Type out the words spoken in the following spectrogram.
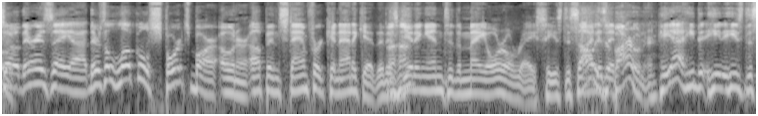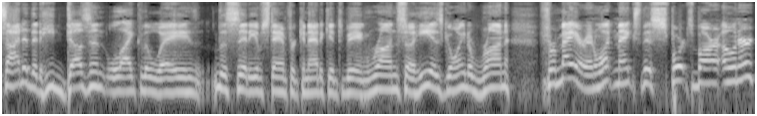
So there is a uh, there's a local sports bar owner up in Stamford, Connecticut, that is getting into the mayoral race. He's decided Uh-huh. Oh, he's a that, bar owner. Yeah, he, he he's decided that he doesn't like the way the city of Stamford, Connecticut's being run, so he is going to run for mayor. And what makes this sports bar owner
